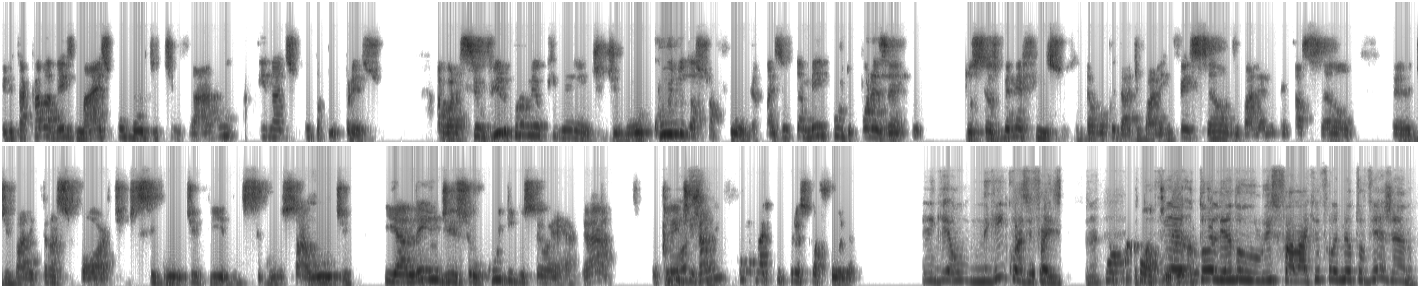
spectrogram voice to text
ele está cada vez mais comoditizado e na disputa por preço. Agora, se eu viro para o meu cliente e digo, eu cuido da sua folha, mas eu também cuido, por exemplo, dos seus benefícios. Então, eu vou cuidar de vale-refeição, de vale-alimentação, eh, de vale-transporte, de seguro de vida, de seguro-saúde. E, além disso, eu cuido do seu RH, o cliente Nossa. já não fala mais com o preço da folha. Ninguém, ninguém quase faz isso, né? Eu estou olhando o Luiz falar aqui, eu falei, meu, eu estou viajando.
